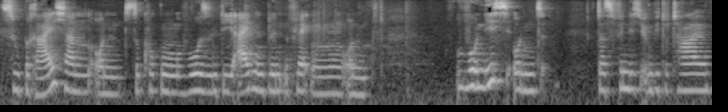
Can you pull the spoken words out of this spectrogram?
zu bereichern und zu gucken, wo sind die eigenen blinden Flecken und wo nicht. Und das finde ich irgendwie total,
